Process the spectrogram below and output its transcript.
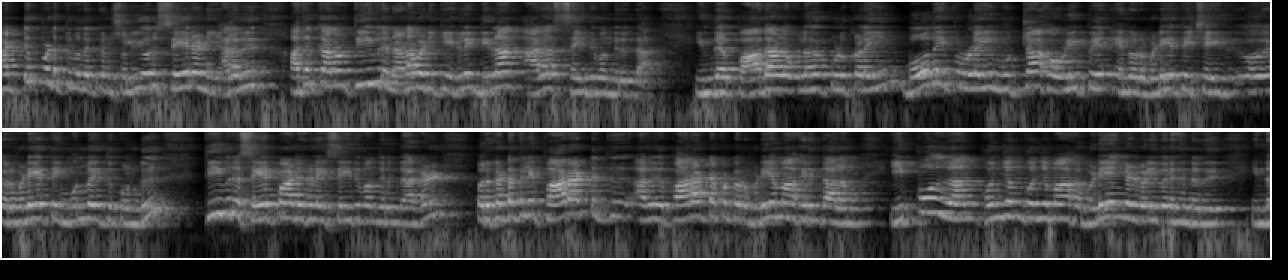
கட்டுப்படுத்துவதற்குன்னு சொல்லி ஒரு சேரணி அல்லது அதற்கான தீவிர நடவடிக்கைகளை டிரான் அலஸ் செய்து வந்திருந்தார். இந்த பாதாள உலக குழுக்களையும் போதைப் பொருளையும் முற்றாக ஒழிப்பேன் என்ற ஒரு விடயத்தை செய்து ஒரு விடயத்தை முன்வைத்துக் கொண்டு தீவிர செயற்பாடுகளை செய்து வந்திருந்தார்கள். ஒரு கட்டத்திலே பாராட்டுக்கு அது பாராட்டப்பட்ட ஒரு விடயமாக இருந்தாலும் இப்போதுதான் கொஞ்சம் கொஞ்சமாக விடயங்கள் வெளிவருகின்றது. இந்த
